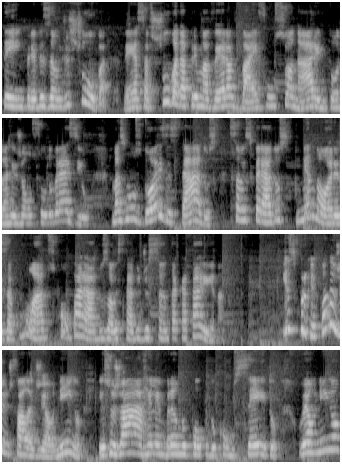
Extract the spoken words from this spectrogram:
tem previsão de chuva. Né? Essa chuva da primavera vai funcionar em toda a região sul do Brasil, mas nos dois estados são esperados menores acumulados comparados ao estado de Santa Catarina. Isso porque quando a gente fala de El Ninho, isso já relembrando um pouco do conceito, o El Ninho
